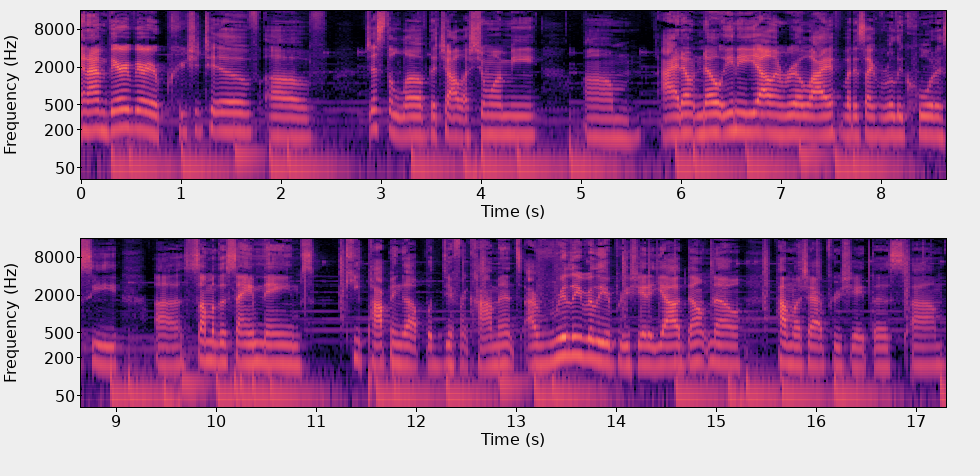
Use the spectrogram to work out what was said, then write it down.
And I'm very, very appreciative of just the love that y'all are showing me. Um, I don't know any of y'all in real life, but it's like really cool to see uh, some of the same names keep popping up with different comments. I really, really appreciate it. Y'all don't know how much I appreciate this. Um,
